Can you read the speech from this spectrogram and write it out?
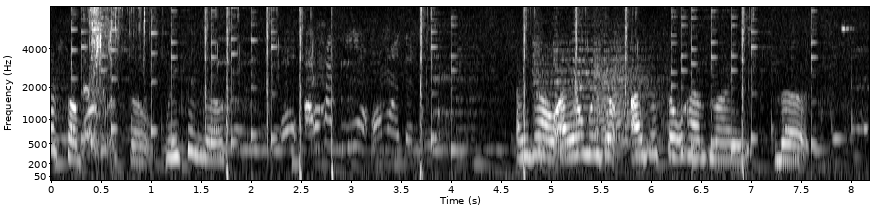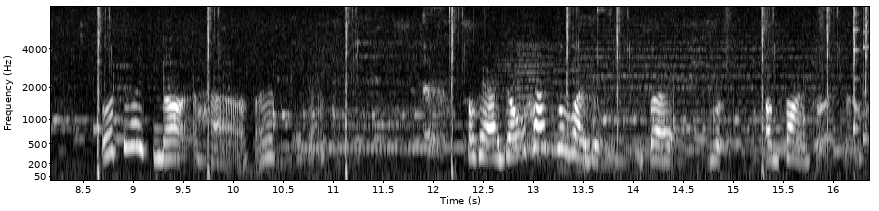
Have some armor, so we can go. Well, I have more armor than you. I know. I only don't. I just don't have my the. What do I not have? I have to check. Okay, I don't have the leggings, but I'm fine for right now. Go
